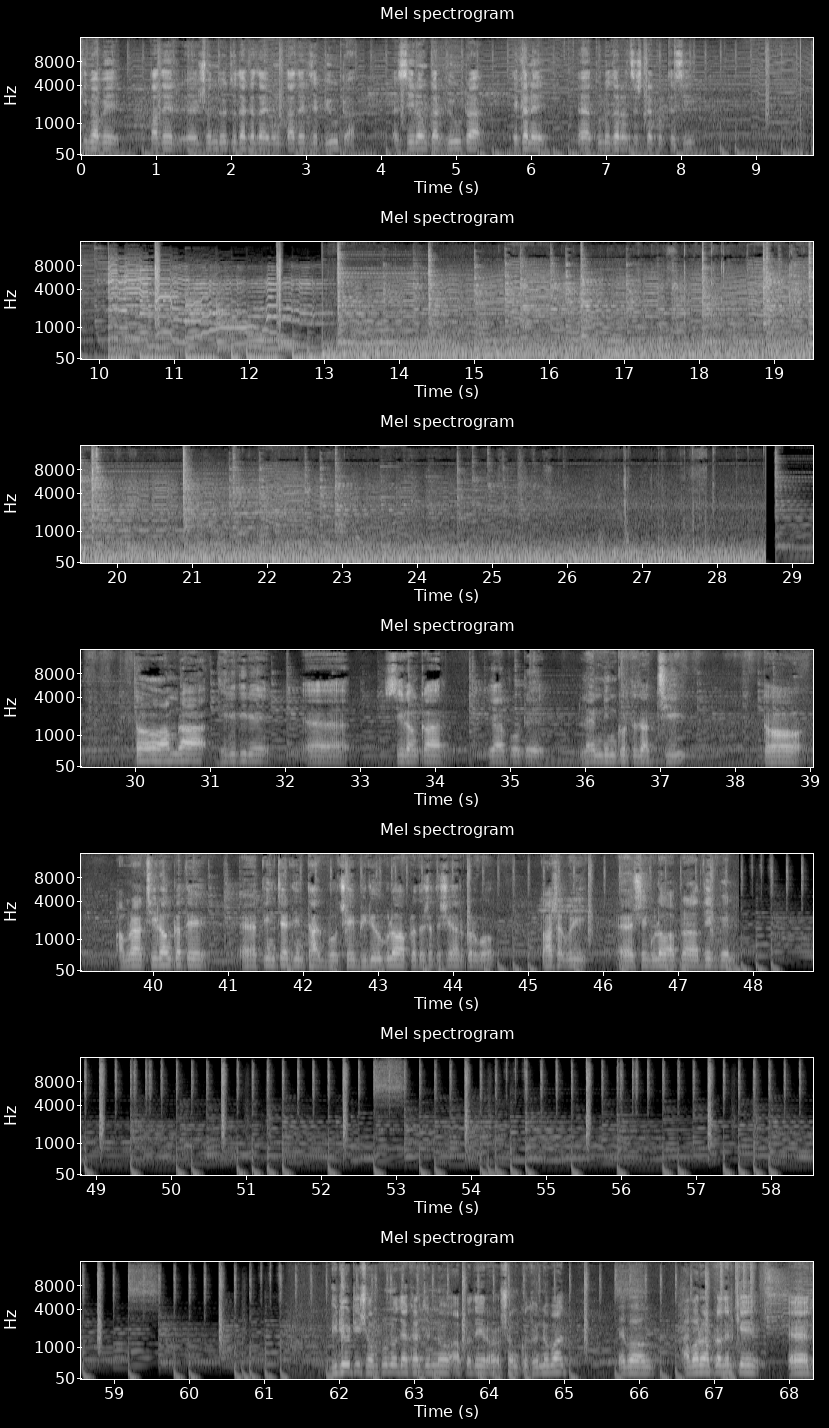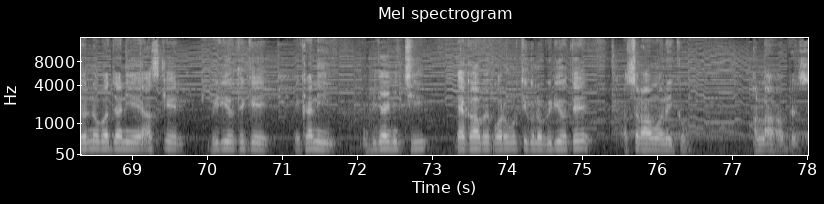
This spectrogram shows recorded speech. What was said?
কীভাবে তাদের সৌন্দর্য দেখা যায় এবং তাদের যে ভিউটা শ্রীলঙ্কার ভিউটা এখানে তুলে ধরার চেষ্টা করতেছি। তো আমরা ধীরে ধীরে শ্রীলঙ্কার এয়ারপোর্টে ল্যান্ডিং করতে যাচ্ছি। তো আমরা শ্রীলঙ্কাতে তিন চার দিন থাকব। সেই ভিডিওগুলো আপনাদের সাথে শেয়ার করব। তো আশা করি সেগুলো আপনারা দেখবেন। ভিডিওটি সম্পূর্ণ দেখার জন্য আপনাদের অসংখ্য ধন্যবাদ এবং আবারও আপনাদেরকে ধন্যবাদ জানিয়ে আজকের ভিডিও থেকে এখানেই বিদায় নিচ্ছি। দেখা হবে পরবর্তী কোনো ভিডিওতে। আসসালামু আলাইকুম। আল্লাহ হাফেজ।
